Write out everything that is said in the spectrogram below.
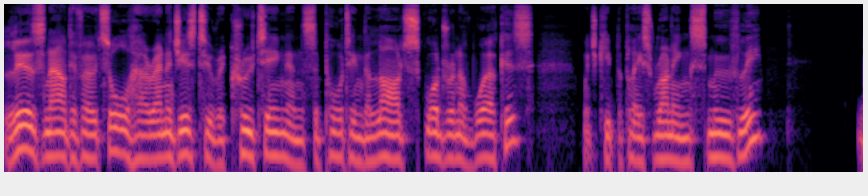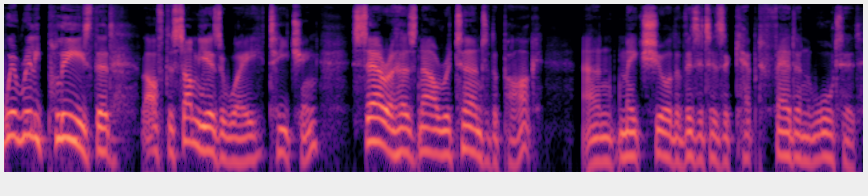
Liz now devotes all her energies to recruiting and supporting the large squadron of workers, which keep the place running smoothly. We're really pleased that, after some years away teaching, Sarah has now returned to the park and makes sure the visitors are kept fed and watered,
